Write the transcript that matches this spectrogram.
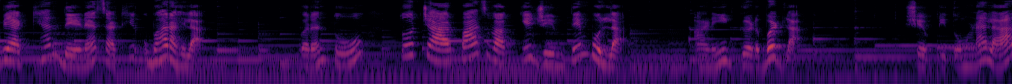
व्याख्यान देण्यासाठी उभा राहिला. परंतु तो चार पाच वाक्य जेमतेम बोलला. आणि गडबडला. शेवटी तो म्हणाला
